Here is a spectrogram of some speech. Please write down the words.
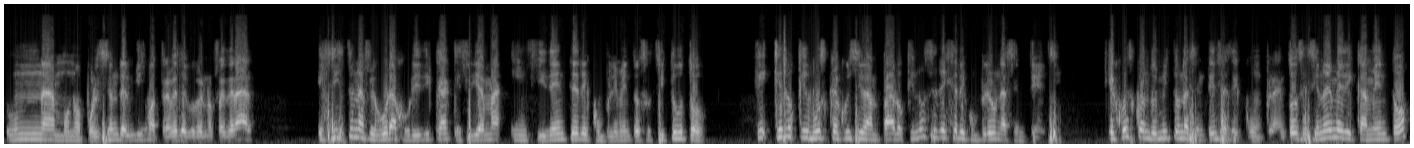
una monopolización del mismo a través del gobierno federal. Existe una figura jurídica que se llama incidente de cumplimiento sustituto. ¿Qué, es lo que busca el juicio de amparo? Que no se deje de cumplir una sentencia. Que el juez cuando emite una sentencia se cumpla. Entonces, si no hay medicamento,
